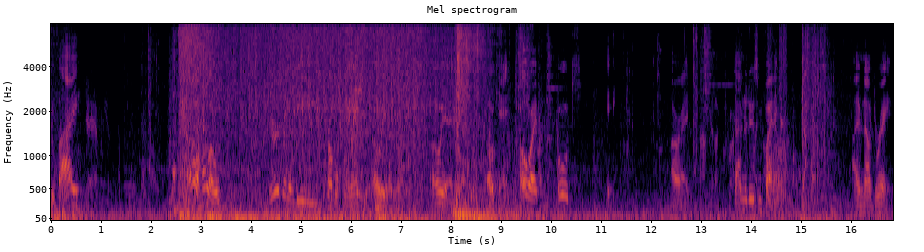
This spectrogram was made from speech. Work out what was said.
Goodbye. Damn you! Oh, hello. You're gonna be trouble for me, aren't you? Oh, yeah. Oh, yeah. Okay. Alright. Okay. Alright. Time to do some fighting. I am now drained.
